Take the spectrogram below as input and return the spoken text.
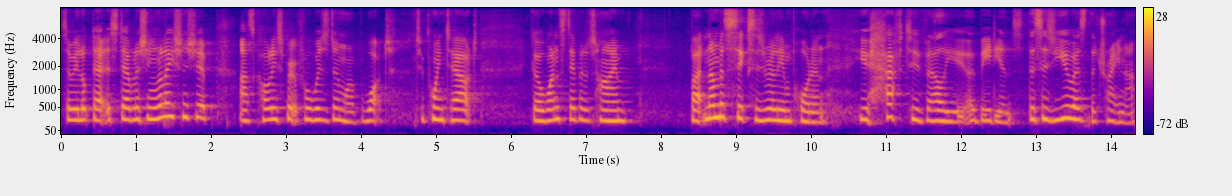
So we looked at establishing relationship, ask Holy Spirit for wisdom of what to point out, go one step at a time. But number six is really important. You have to value obedience. This is you as the trainer.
